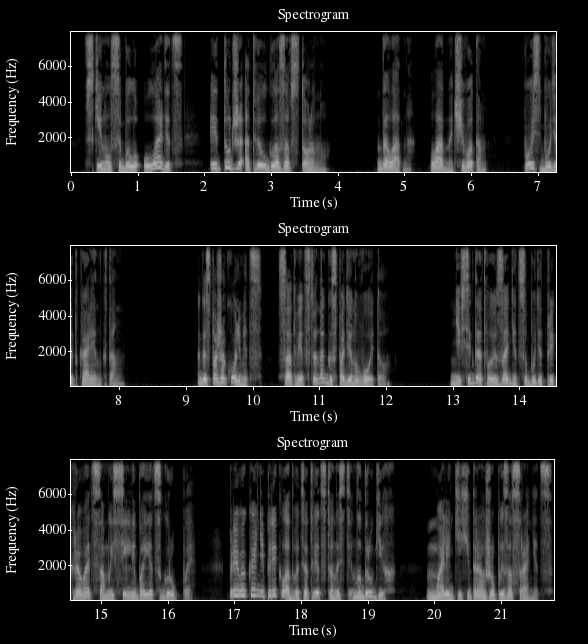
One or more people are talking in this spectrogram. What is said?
— вскинулся было уладец и тут же отвел глаза в сторону. «Да ладно, ладно, чего там? Пусть будет Каррингтон». «Госпожа Кольмец, соответственно, господину Войту». «Не всегда твою задницу будет прикрывать самый сильный боец группы. Привыкай не перекладывать ответственность на других. Маленький хитрожопый засранец.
